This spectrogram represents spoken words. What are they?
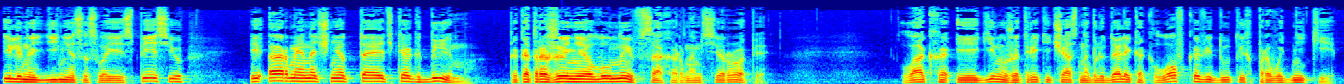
или наедине со своей спесью, и армия начнет таять как дым, как отражение луны в сахарном сиропе. Лакха и Эгин уже третий час наблюдали, как ловко ведут их проводники –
